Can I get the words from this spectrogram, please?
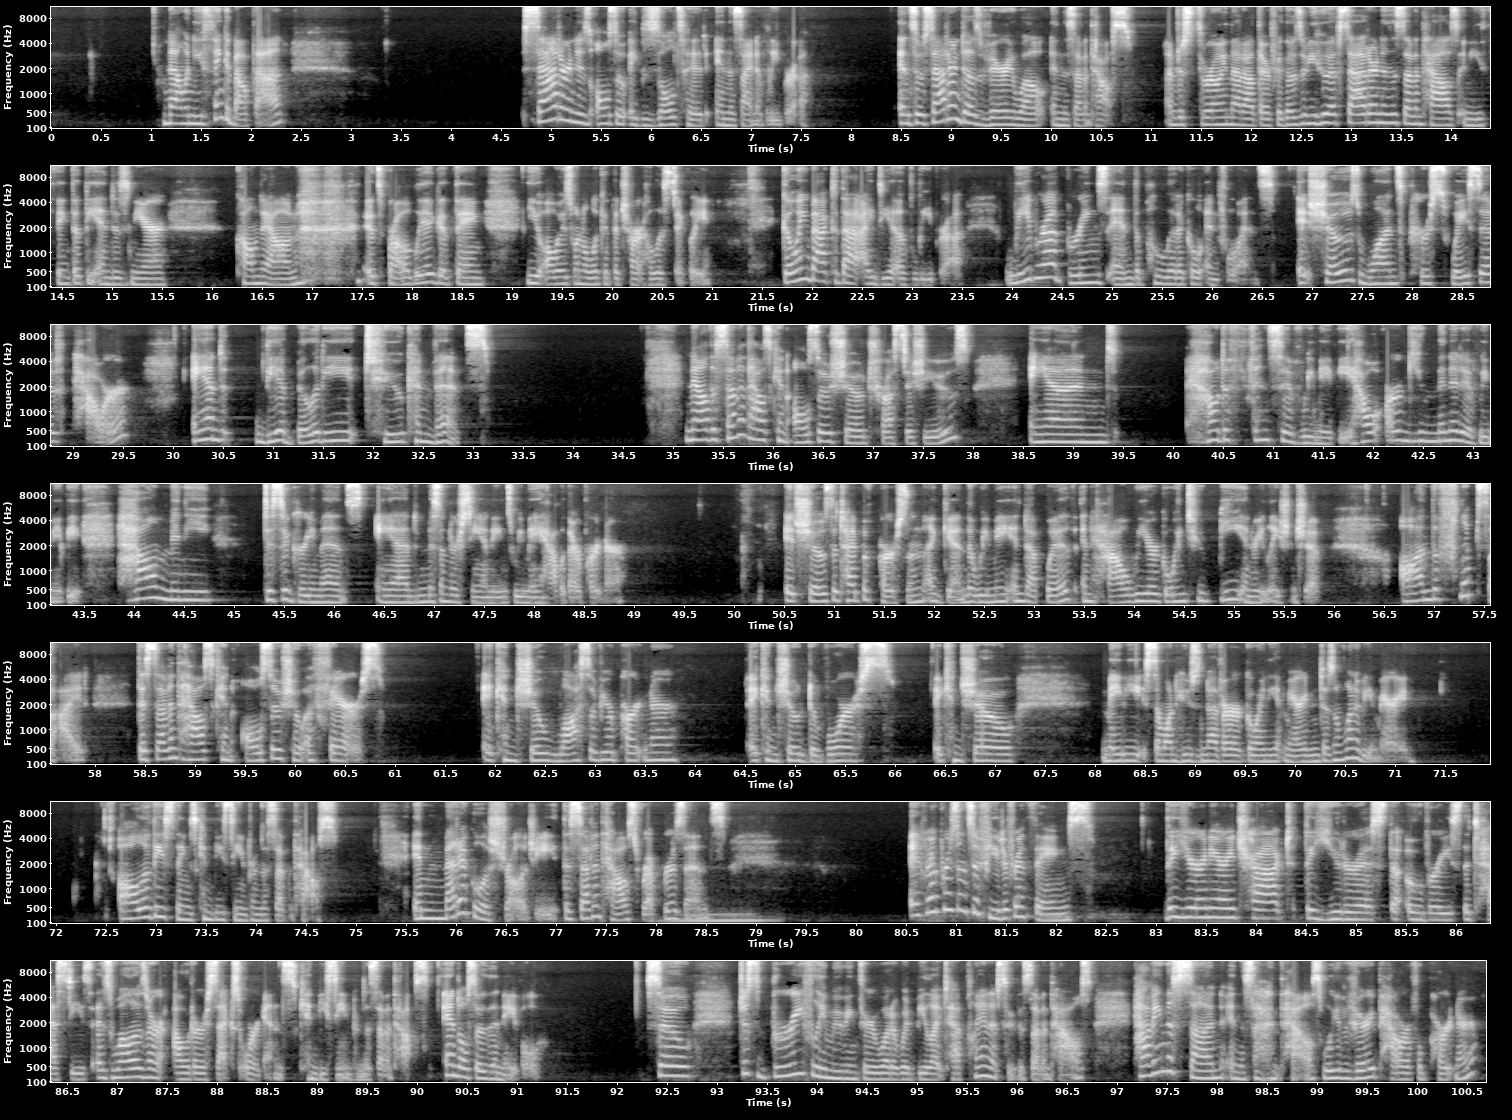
Now, when you think about that, Saturn is also exalted in the sign of Libra. And so Saturn does very well in the seventh house. I'm just throwing that out there for those of you who have Saturn in the seventh house and you think that the end is near. Calm down. it's probably a good thing. You always want to look at the chart holistically. Going back to that idea of Libra, Libra brings in the political influence. It shows one's persuasive power and the ability to convince. Now, the seventh house can also show trust issues and how defensive we may be, how argumentative we may be, how many disagreements and misunderstandings we may have with our partner. It shows the type of person, again, that we may end up with and how we are going to be in relationship. On the flip side, the seventh house can also show affairs. It can show loss of your partner. It can show divorce. It can show maybe someone who's never going to get married and doesn't want to be married. All of these things can be seen from the seventh house. In medical astrology, the seventh house represents it represents a few different things the urinary tract, the uterus, the ovaries, the testes, as well as our outer sex organs can be seen from the seventh house, and also the navel. So, just briefly moving through what it would be like to have planets through the seventh house, having the sun in the seventh house will give a very powerful partner.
